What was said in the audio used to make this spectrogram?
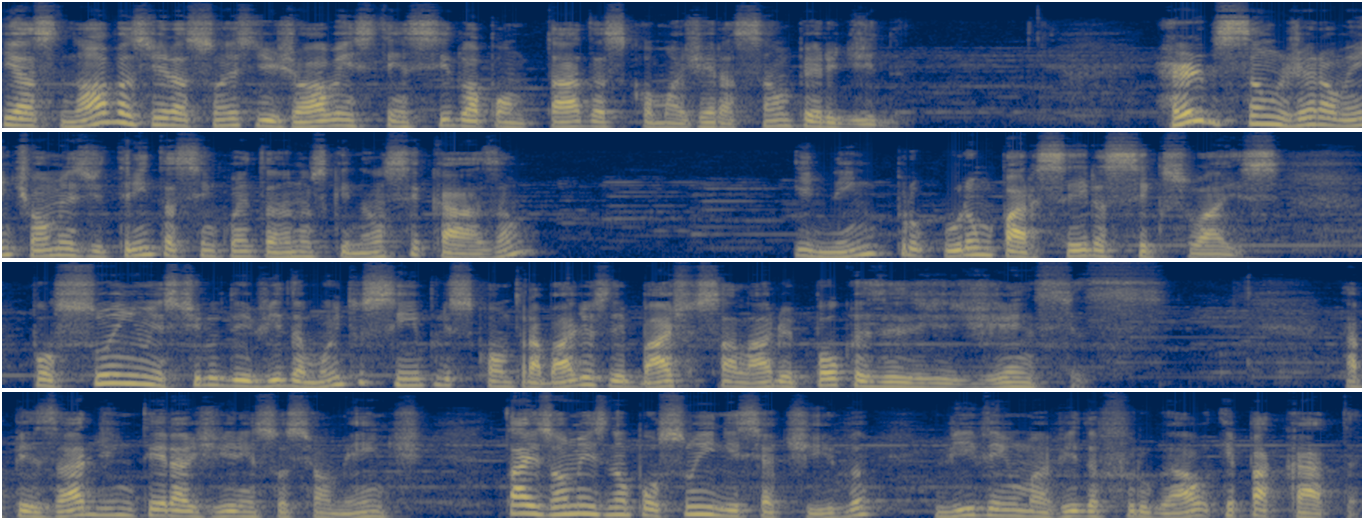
e as novas gerações de jovens têm sido apontadas como a geração perdida. Herbs são geralmente homens de 30 a 50 anos que não se casam e nem procuram parceiras sexuais. Possuem um estilo de vida muito simples, com trabalhos de baixo salário e poucas exigências. Apesar de interagirem socialmente, tais homens não possuem iniciativa, vivem uma vida frugal e pacata,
